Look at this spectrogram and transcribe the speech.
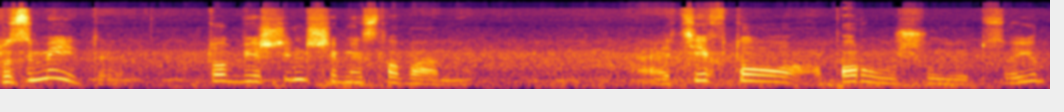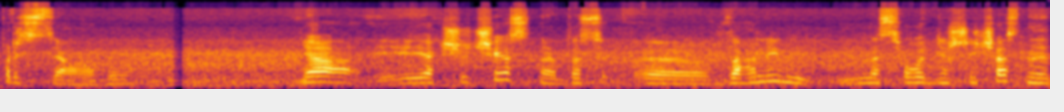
Розумієте? Тобі ж іншими словами, е, ті, хто порушують свою присягу, я, якщо чесно, е, взагалі на сьогоднішній час не,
